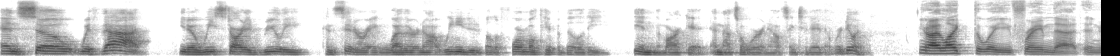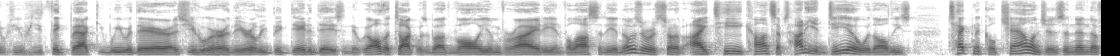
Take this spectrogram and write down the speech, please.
And so with that, you know, we started really considering whether or not we needed to build a formal capability in the market. And that's what we're announcing today that we're doing. You know, I like the way you frame that. And if you, you, think back, we were there as you were in the early big data days and all the talk was about volume, variety, and velocity. And those are sort of IT concepts. How do you deal with all these technical challenges? And then the,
